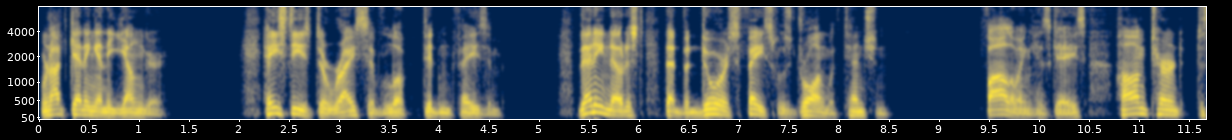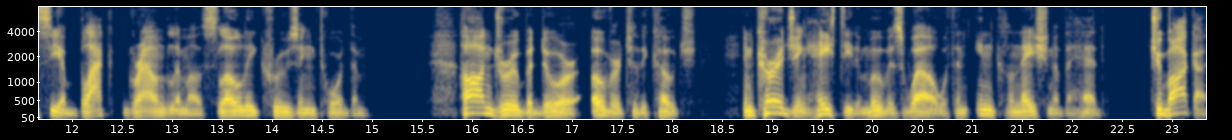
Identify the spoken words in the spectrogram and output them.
We're not getting any younger. Hasti's derisive look didn't faze him. Then he noticed that Badure's face was drawn with tension. Following his gaze, Han turned to see a black ground limo slowly cruising toward them. Han drew Badure over to the coach, encouraging Hasti to move as well with an inclination of the head. Chewbacca,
